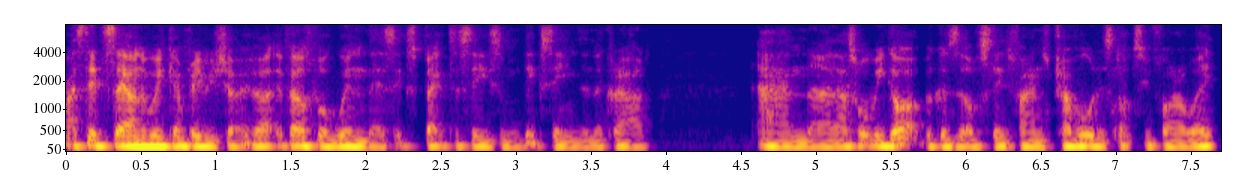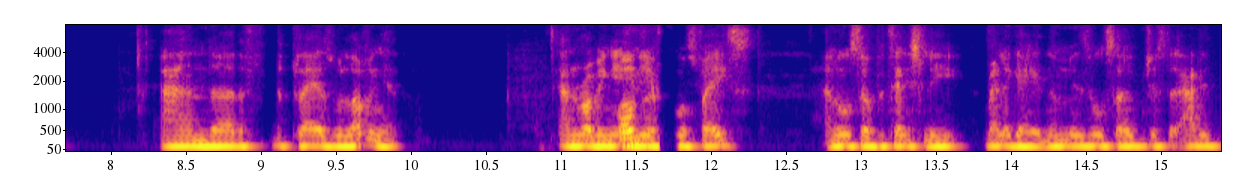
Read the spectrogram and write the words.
I did say on the weekend preview show, if Elfsborg win this, expect to see some big scenes in the crowd. And uh, that's what we got because obviously the fans travelled. It's not too far away. And uh, the, the players were loving it and rubbing it well, in the of face, and also potentially relegating them is also just an added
